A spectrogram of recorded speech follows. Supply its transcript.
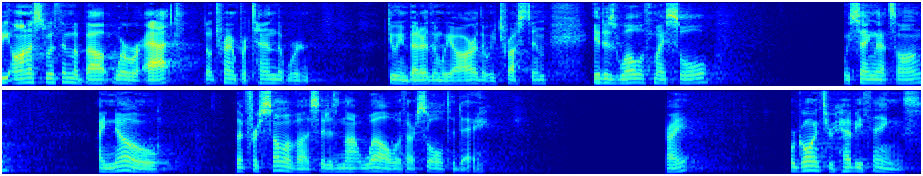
be honest with Him about where we're at. Don't try and pretend that we're doing better than we are, that we trust Him. It is well with my soul. We sang that song. I know that for some of us, it is not well with our soul today. Right? We're going through heavy things.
